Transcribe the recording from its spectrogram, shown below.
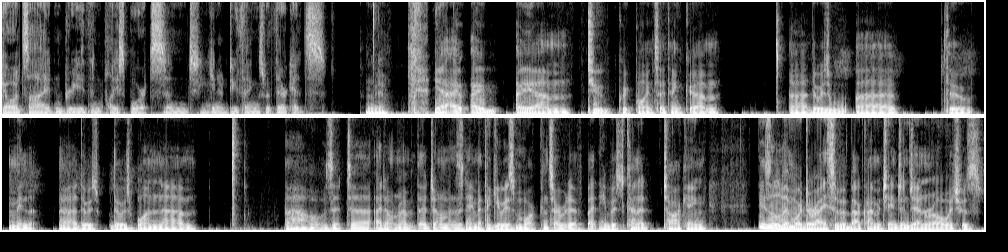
go outside and breathe and play sports and you know do things with their kids. Yeah, yeah. I, I, I, um, two quick points. I think um, uh, there was uh, the. I mean, uh, there was there was one. Um, uh, what was it? Uh, I don't remember the gentleman's name. I think he was more conservative, but he was kind of talking. He was a little bit more derisive about climate change in general, which was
